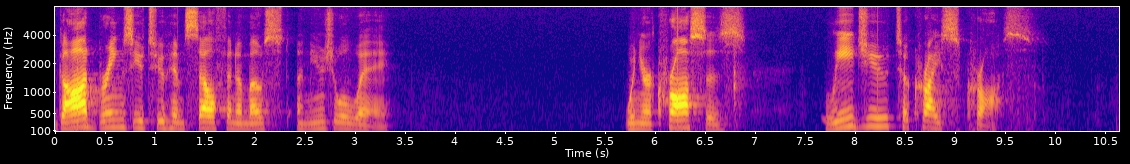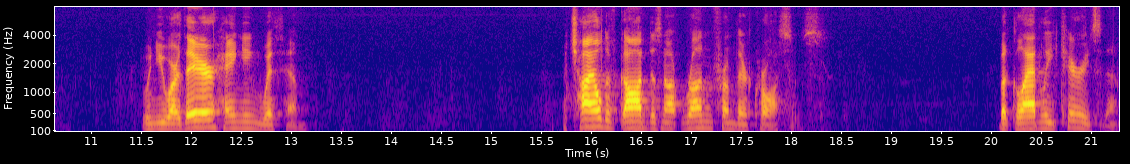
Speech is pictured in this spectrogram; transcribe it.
God brings you to Himself in a most unusual way, when your crosses lead you to Christ's cross, when you are there hanging with Him. A child of God does not run from their crosses, but gladly carries them.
